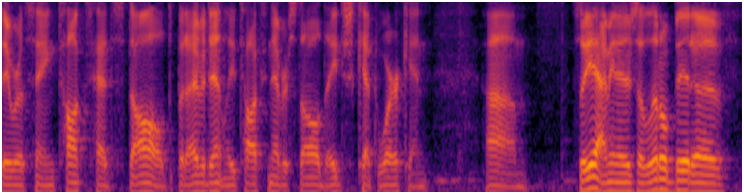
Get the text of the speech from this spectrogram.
they were saying talks had stalled, but evidently talks never stalled. They just kept working. Um, so yeah, I mean, there's a little bit of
